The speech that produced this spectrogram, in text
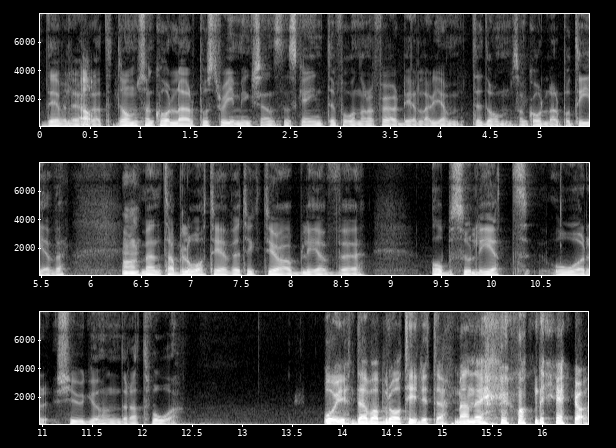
det är väl det Ja. att de som kollar på streamingtjänsten ska inte få några fördelar jämte de som kollar på tv. Mm. Men tablå-tv tyckte jag blev eh, obsolet år 2002. oj det var bra tidigt det. Men eh, ja, jag,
